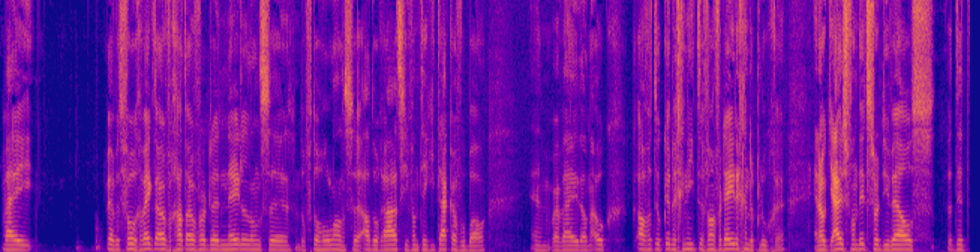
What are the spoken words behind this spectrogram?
wij we hebben het vorige week erover gehad over de Nederlandse of de Hollandse adoratie van tiki-taka voetbal. En waar wij dan ook af en toe kunnen genieten van verdedigende ploegen. En ook juist van dit soort duels. Dit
